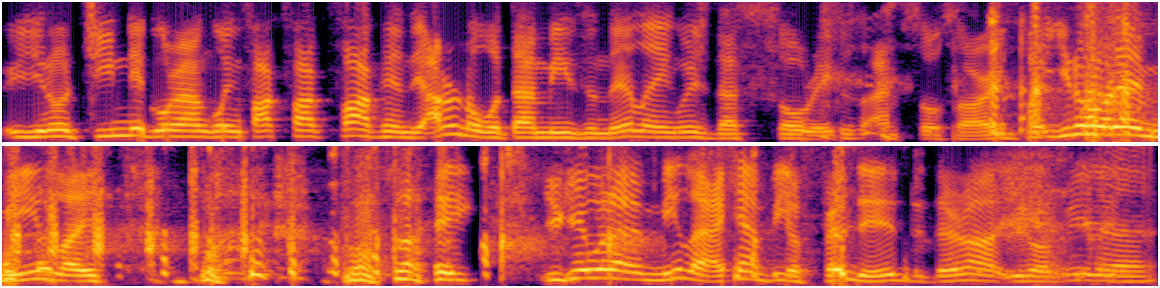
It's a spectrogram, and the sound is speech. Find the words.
you know, Chin go around going fuck, fuck, fuck. And I don't know what that means in their language. That's so racist. I'm so sorry. But you know what I mean? Like, like, you get what I mean? Like, I can't be offended. They're not, you know what I mean? Yeah.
